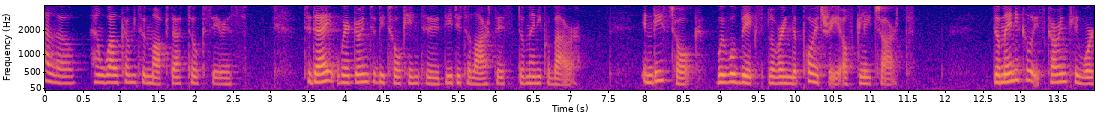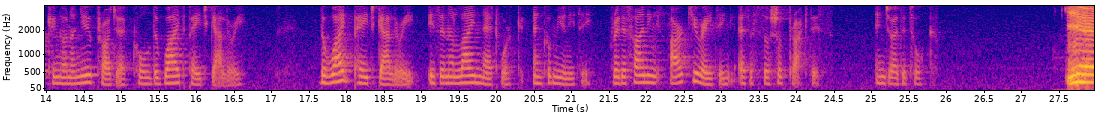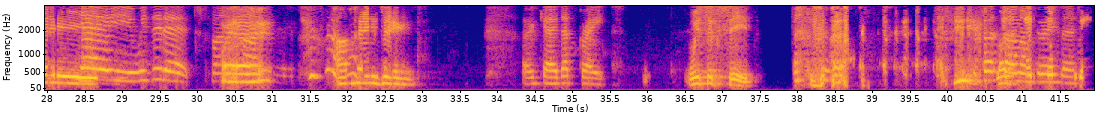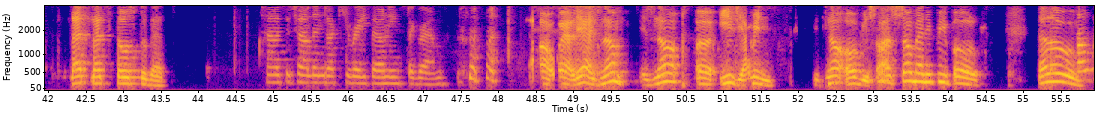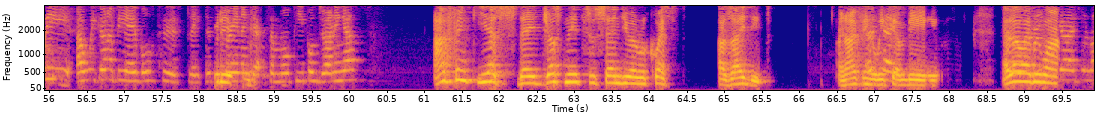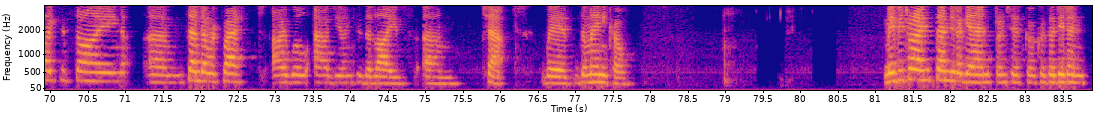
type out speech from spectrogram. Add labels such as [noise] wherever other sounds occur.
Hello, and welcome to MoCDA Talk Series. Today we're going to be talking to digital artist Domenico Barra. In this talk, we will be exploring the poetry of glitch art. Domenico is currently working on a new project called the White Page Gallery. The White Page Gallery is an online network and community redefining art curating as a social practice. Enjoy the talk. Yay! Yay! We did it! Fantastic. Amazing. [laughs] okay, that's great. We succeed. [laughs] first Let's- time I'm doing this. Let, let's toast to that. How to challenge a curator on Instagram. [laughs] Oh, well, yeah, it's not, it's not uh, easy. I mean, it's not obvious. Oh, so many people. Hello. Are we are we gonna be able to split the screen and get some more people joining us? I think, yes, they just need to send you a request, as I did. And I think we can be. Hello, So everyone. If you guys would like to sign, um, send a request. I will add you into the live um, chat with Domenico. Maybe try and send it again, Francesco, because I didn't,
